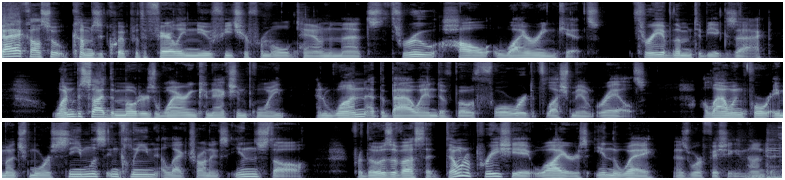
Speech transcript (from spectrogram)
Kayak also comes equipped with a fairly new feature from Old Town, and that's through hull wiring kits. Three of them to be exact. One beside the motor's wiring connection point, and one at the bow end of both forward flush mount rails, allowing for a much more seamless and clean electronics install for those of us that don't appreciate wires in the way as we're fishing and hunting.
